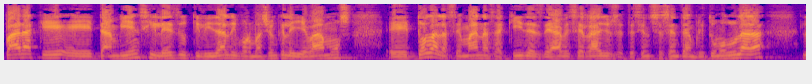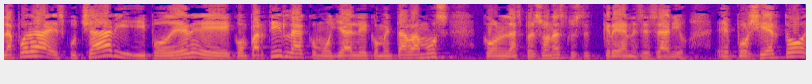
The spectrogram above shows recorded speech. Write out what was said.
para que eh, también si le es de utilidad la información que le llevamos eh, todas las semanas aquí desde ABC Radio 760 amplitud modulada, la pueda escuchar y, poder eh, compartirla, como ya le comentábamos, con las personas que usted crea necesario. por cierto,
